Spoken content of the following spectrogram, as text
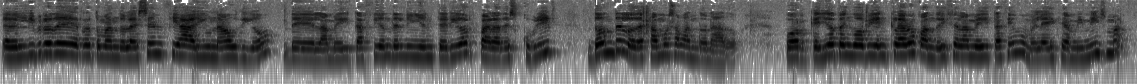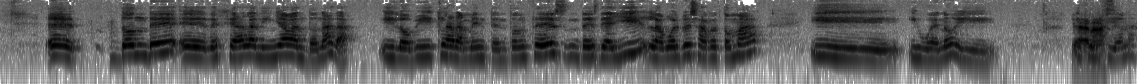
En el libro de Retomando la Esencia hay un audio de la meditación del niño interior para descubrir dónde lo dejamos abandonado. Porque yo tengo bien claro cuando hice la meditación, como me la hice a mí misma, eh, dónde eh, dejé a la niña abandonada y lo vi claramente. Entonces, desde allí la vuelves a retomar y, y bueno, y, y, además, funciona.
